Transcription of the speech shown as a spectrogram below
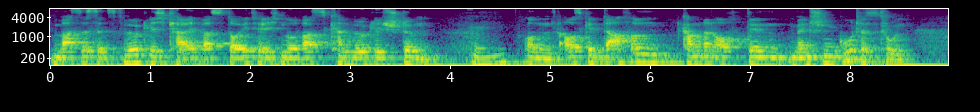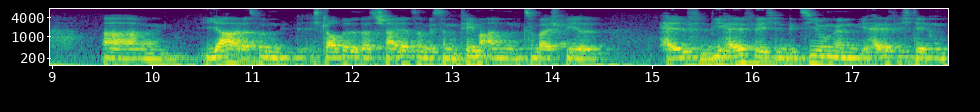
was ist jetzt Wirklichkeit, was deute ich nur, was kann wirklich stimmen. Mhm. Und ausgehend davon kann man dann auch den Menschen Gutes tun. Ähm, ja, das man, ich glaube, das schneidet so ein bisschen ein Thema an, zum Beispiel helfen. Wie helfe ich in Beziehungen, wie helfe ich den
